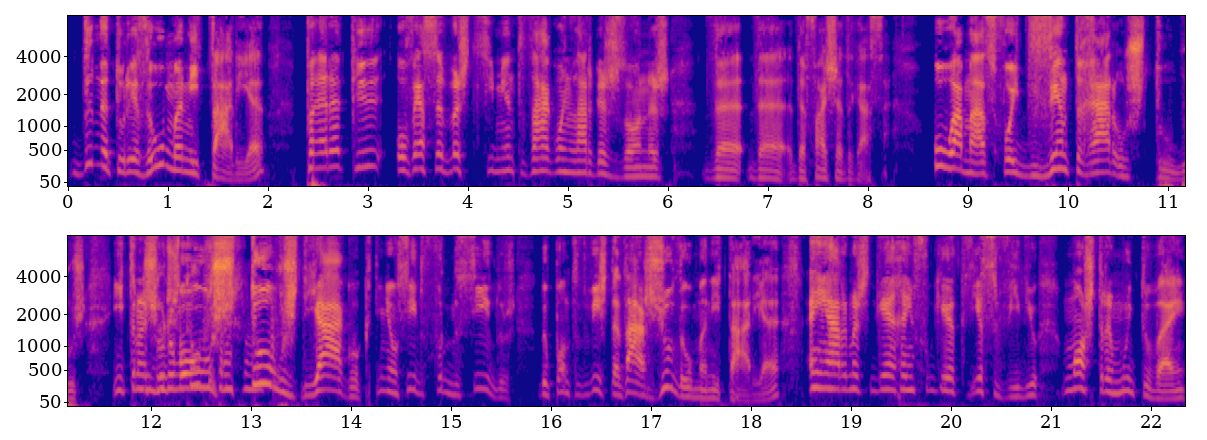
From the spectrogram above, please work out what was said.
de natureza humanitária para que houvesse abastecimento de água em largas zonas da, da, da faixa de Gaza o Hamas foi desenterrar os tubos e transformou os, tubos, os tubos de água que tinham sido fornecidos do ponto de vista da ajuda humanitária em armas de guerra em foguetes. E esse vídeo mostra muito bem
